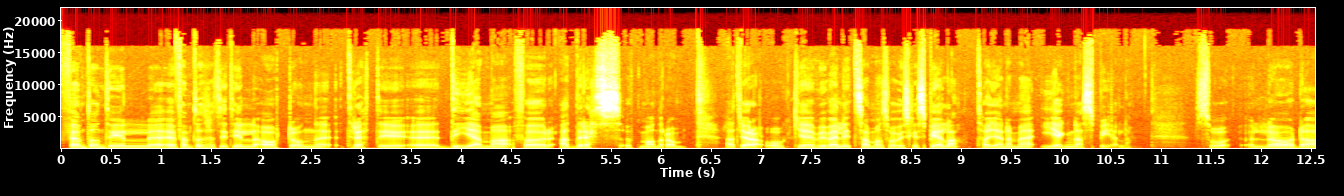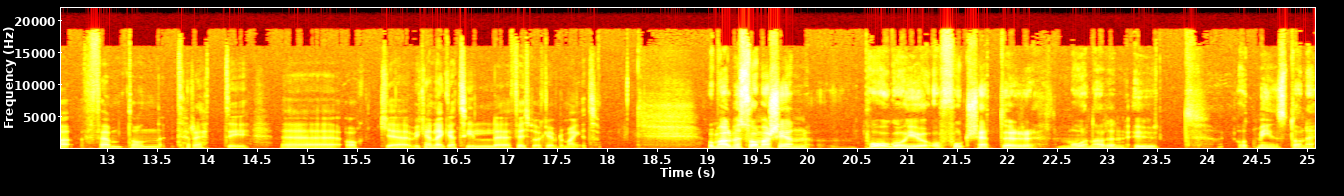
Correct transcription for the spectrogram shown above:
15 till, 15.30 till 18.30. DMa för adress uppmanar de att göra. Och vi väljer tillsammans vad vi ska spela. Ta gärna med egna spel. Så lördag 15.30 eh, och eh, vi kan lägga till eh, Facebook-evenemanget. Och Malmö sommarscen pågår ju och fortsätter månaden ut åtminstone.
